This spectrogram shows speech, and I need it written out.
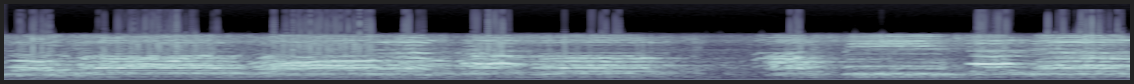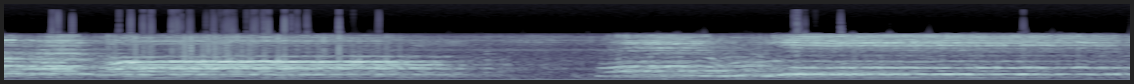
joiós sobre els braços, els fills del meu record. Ben units,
